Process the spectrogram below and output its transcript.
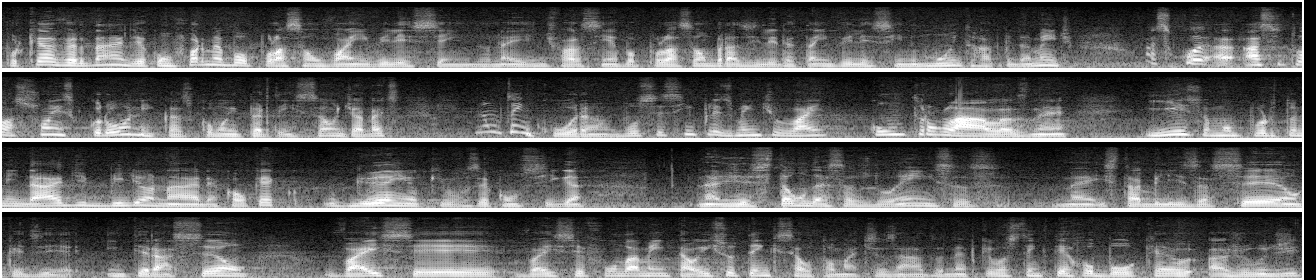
Porque a verdade é, conforme a população vai envelhecendo, né, a gente fala assim, a população brasileira está envelhecendo muito rapidamente, as, as situações crônicas, como hipertensão, diabetes, não tem cura. Você simplesmente vai controlá-las, né? E isso é uma oportunidade bilionária. Qualquer ganho que você consiga na gestão dessas doenças, né, estabilização, quer dizer, interação, vai ser, vai ser fundamental. Isso tem que ser automatizado, né? Porque você tem que ter robô que ajude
